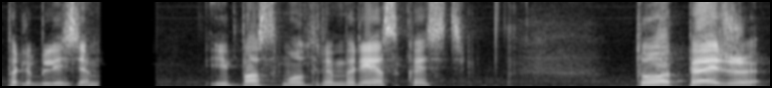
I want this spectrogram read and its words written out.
приблизим и посмотрим резкость, то опять же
